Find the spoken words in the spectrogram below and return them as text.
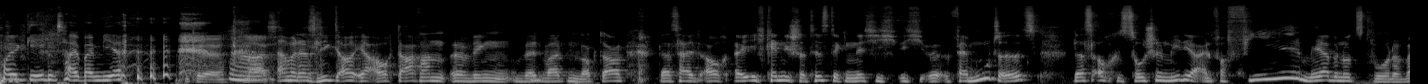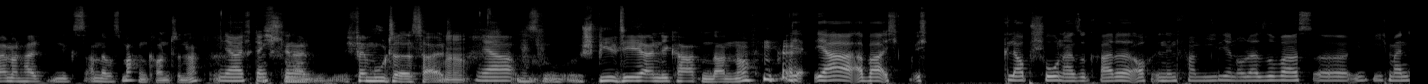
voll Gegenteil bei mir. Okay, nice. Aber das liegt auch ja auch daran, äh, wegen weltweiten Lockdown, dass halt auch, äh, ich kenne die Statistiken nicht, ich, ich äh, vermute es, dass auch Social Media einfach viel mehr benutzt wurde, weil man halt nichts anderes machen konnte, ne? Ja, ich denke schon. Halt, ich vermute es halt. Ja. ja. Das spielt dir ja in die Karten dann, ne? ja, ja, aber ich, ich glaube schon, also gerade auch in den Familien oder sowas, äh, irgendwie, ich meine,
